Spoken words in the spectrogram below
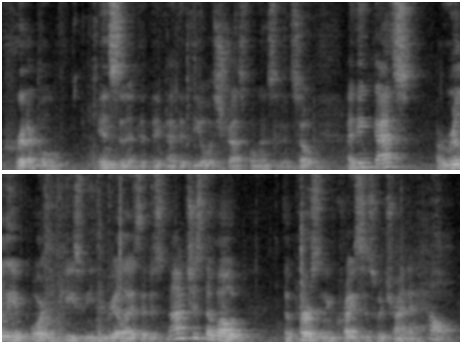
critical incident that they've had to deal with, stressful incident. So I think that's a really important piece we need to realize, that it's not just about the person in crisis we're trying to help,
